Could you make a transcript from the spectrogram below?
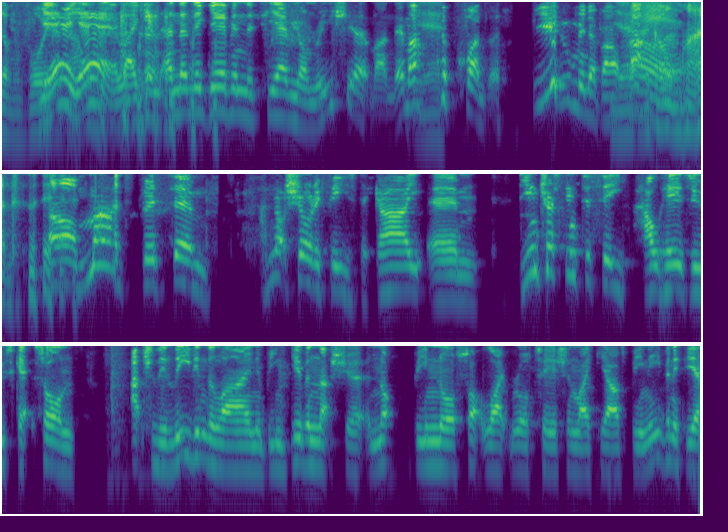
avoided. Yeah, yeah. one. Like and, and then they gave him the Thierry Henry shirt, man. Them Arsenal fans are fuming about yeah, that I Oh. go mad. oh, mad. But um, I'm not sure if he's the guy. Um, be interesting to see how Jesus gets on, actually leading the line and being given that shirt and not being no sort of like rotation like he has been. Even if he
